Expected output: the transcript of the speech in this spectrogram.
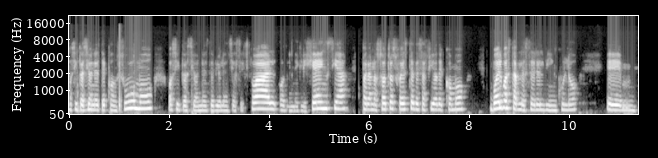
o situaciones de consumo, o situaciones de violencia sexual o de negligencia. Para nosotros fue este desafío de cómo vuelvo a establecer el vínculo, em,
